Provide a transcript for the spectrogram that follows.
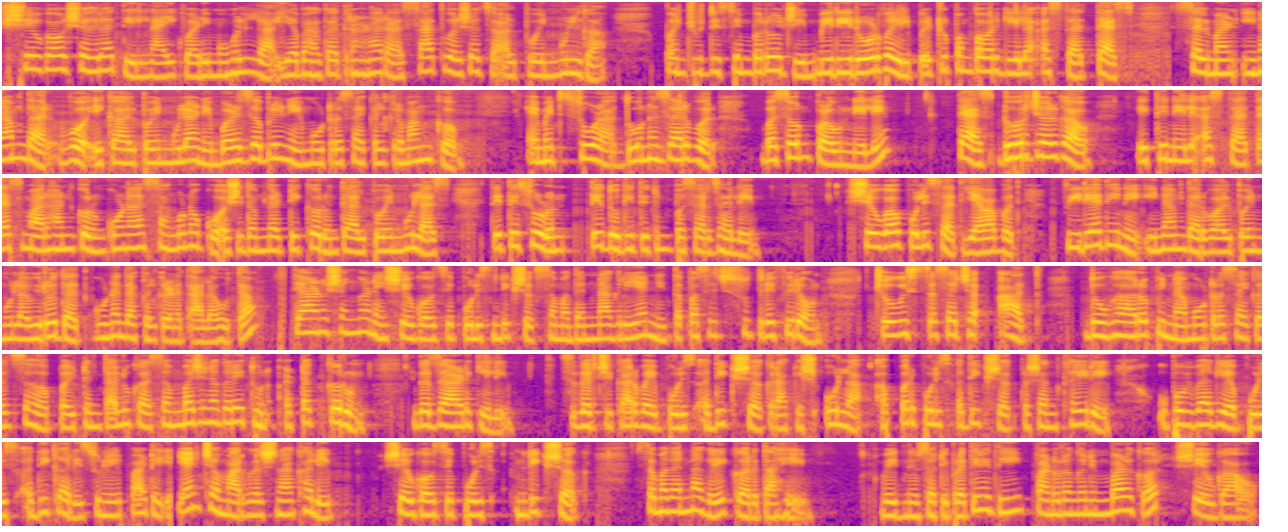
शेवगाव शहरातील नाईकवाडी मोहल्ला या भागात राहणारा सात वर्षाचा अल्पवयीन मुलगा पंचवीस डिसेंबर रोजी मिरी रोडवरील पेट्रोल पंपावर गेला असता त्यास सलमान इनामदार व एका अल्पवयीन मुलाने बळजबरीने मोटरसायकल क्रमांक एम एच सोळा दोन हजारवर बसवून पळवून नेले. त्यास ढोरजळगाव येथे नेले असता त्यास मारहाण करून कोणाला सांगू नको अशी दमदाटी करून त्या अल्पवयीन मुलास तेथे सोडून ते दोघे तेथून पसार झाले. शेवगाव पोलिसात याबाबत फिर्यादीने इनामदार व अल्पवयीन मुलाविरोधात गुन्हा दाखल करण्यात आला होता. त्या अनुषंगाने शेवगावचे पोलीस निरीक्षक समाधान नागरे यांनी तपासाची सूत्रे फिरवून चोवीस तासाच्या आत दोघा आरोपींना मोटरसायकलसह पैठण तालुका संभाजीनगर येथून अटक करून गजाआड केले. सदरची कारवाई पोलीस अधीक्षक राकेश ओला अप्पर पोलीस अधीक्षक प्रशांत खैरे उपविभागीय पोलीस अधिकारी सुनील पाटील यांच्या मार्गदर्शनाखाली शेवगावचे पोलीस निरीक्षक समाधान नागरे करत आहे. वेद न्यूजसाठी प्रतिनिधी पांडुरंग निंबाळकर शेवगाव.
